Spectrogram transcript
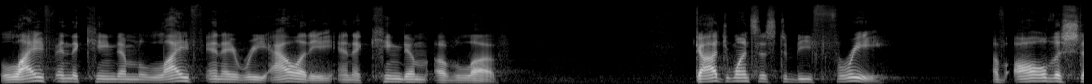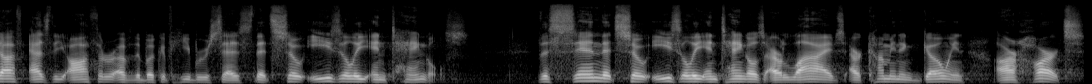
Life in the kingdom, life in a reality and a kingdom of love. God wants us to be free of all the stuff, as the author of the book of Hebrews says, that so easily entangles. The sin that so easily entangles our lives, our coming and going, our hearts,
